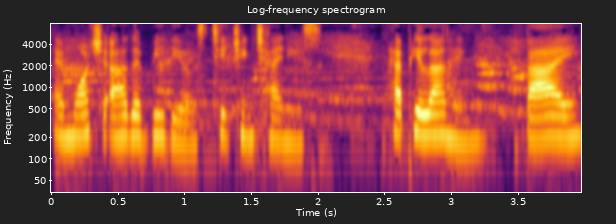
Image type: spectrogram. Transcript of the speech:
and watch other videos teaching Chinese. Happy learning. Bye.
